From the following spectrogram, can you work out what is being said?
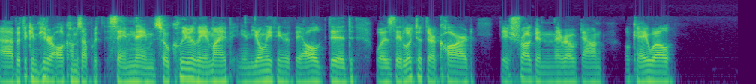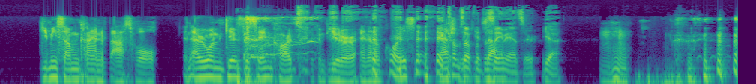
Uh, but the computer all comes up with the same name. So clearly, in my opinion, the only thing that they all did was they looked at their card, they shrugged, and then they wrote down, "Okay, well, give me some kind of asshole." And everyone gives the same cards to the computer, and then of course, it comes up with gives the same answer. Yeah. hmm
